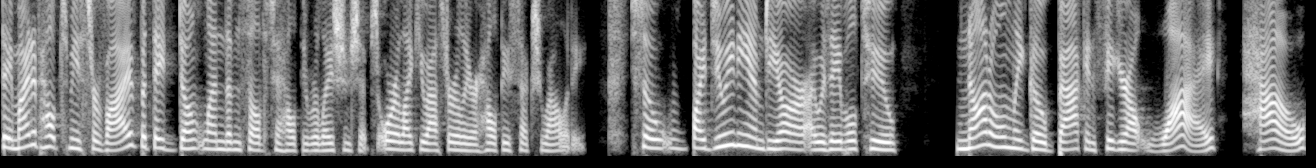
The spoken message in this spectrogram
They might have helped me survive, but they don't lend themselves to healthy relationships or, like you asked earlier, healthy sexuality. So by doing EMDR, I was able to not only go back and figure out why, how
